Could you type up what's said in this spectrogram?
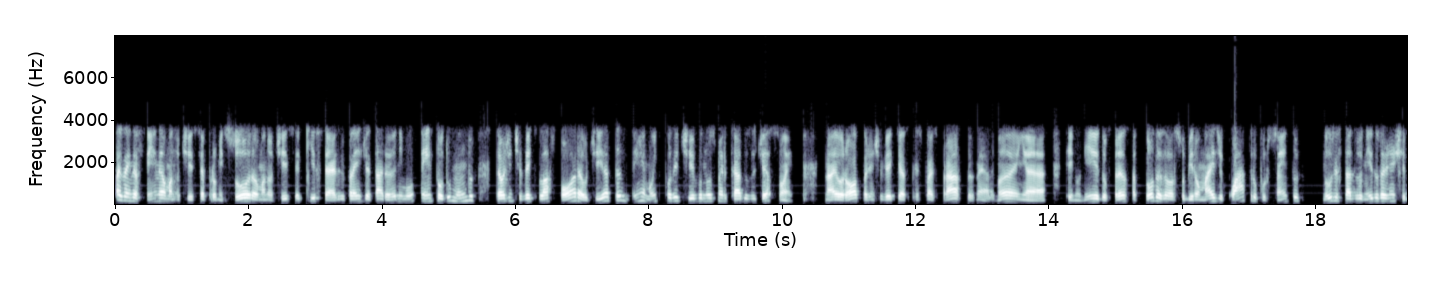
mas ainda assim, né, uma notícia promissora, uma notícia que serve para injetar ânimo em todo mundo. Então a gente vê que lá fora o dia também é muito positivo nos mercados de ações. Na Europa, a gente vê que as principais praças, né, Alemanha, Reino Unido, França, todas elas subiram mais de 4%, nos Estados Unidos, a gente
